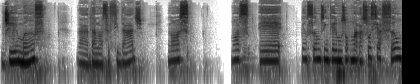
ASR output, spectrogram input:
de irmãs da, da nossa cidade, nós nós é, pensamos em termos uma associação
